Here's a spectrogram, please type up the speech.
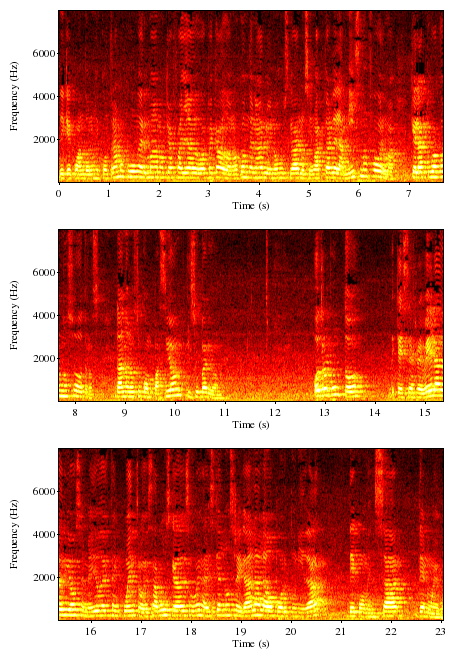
de que cuando nos encontramos con un hermano que ha fallado o ha pecado, a no condenarlo y no juzgarlo, sino actuar de la misma forma que Él actúa con nosotros, dándonos su compasión y su perdón. Otro punto que se revela de Dios en medio de este encuentro, de esa búsqueda de su oveja, es que Él nos regala la oportunidad de comenzar de nuevo.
